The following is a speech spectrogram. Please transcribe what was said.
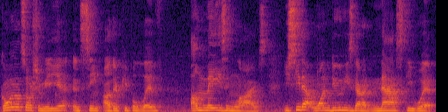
going on social media and seeing other people live amazing lives. You see that one dude, he's got a nasty whip.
